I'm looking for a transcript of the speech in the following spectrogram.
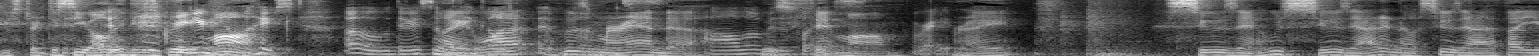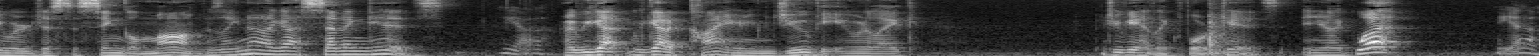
You start to see all of these great You're moms. Like, oh, there's like what? Who's Moms Miranda? All over Who's the place. Fit Mom? Right. Right. Susan. Who's Susan? I didn't know Susan. I thought you were just a single mom. I was like, no, I got seven kids. Yeah. Right? We got we got a client named Juvie. We're like, Juvie has like four kids, and you're like, what? Yeah.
